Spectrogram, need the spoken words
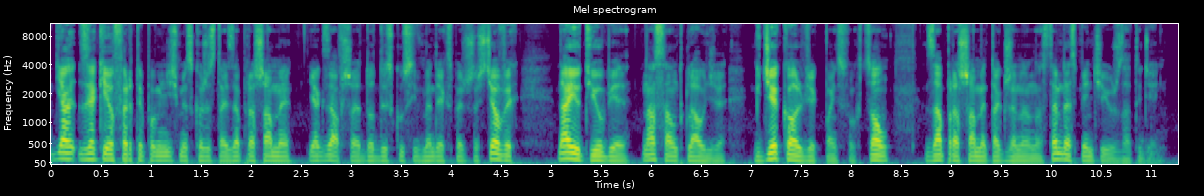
Ja, z jakiej oferty powinniśmy skorzystać? Zapraszamy jak zawsze do dyskusji w mediach społecznościowych, na YouTubie, na SoundCloudzie, gdziekolwiek Państwo chcą. Zapraszamy także na następne spięcie już za tydzień.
